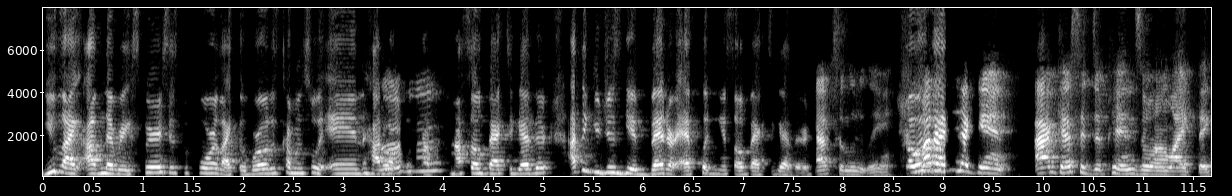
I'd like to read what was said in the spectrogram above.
you like I've never experienced this before. Like the world is coming to an end. How do I put Mhm. myself back together? I think you just get better at putting yourself back together. Absolutely. So But like, then again, I guess it depends on like the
